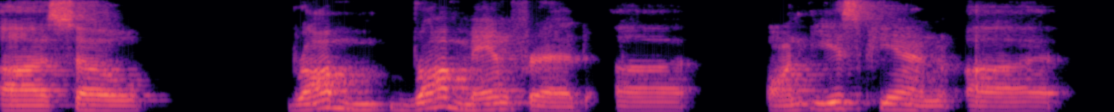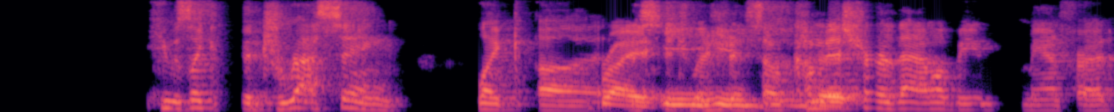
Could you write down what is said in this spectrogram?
Uh, so Rob Rob Manfred uh, on ESPN, uh, he was like addressing like uh, right. situation. He, so Commissioner of the MLB Manfred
